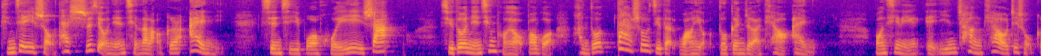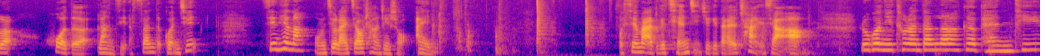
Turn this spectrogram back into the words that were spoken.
凭借一首她十九年前的老歌《爱你》，掀起一波回忆杀。许多年轻朋友，包括很多大叔级的网友，都跟着跳《爱你》。王心凌也因唱跳这首歌获得《浪姐三》的冠军。今天呢，我们就来教唱这首《爱你》。我先把这个前几句给大家唱一下啊。如果你突然打了个喷嚏，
